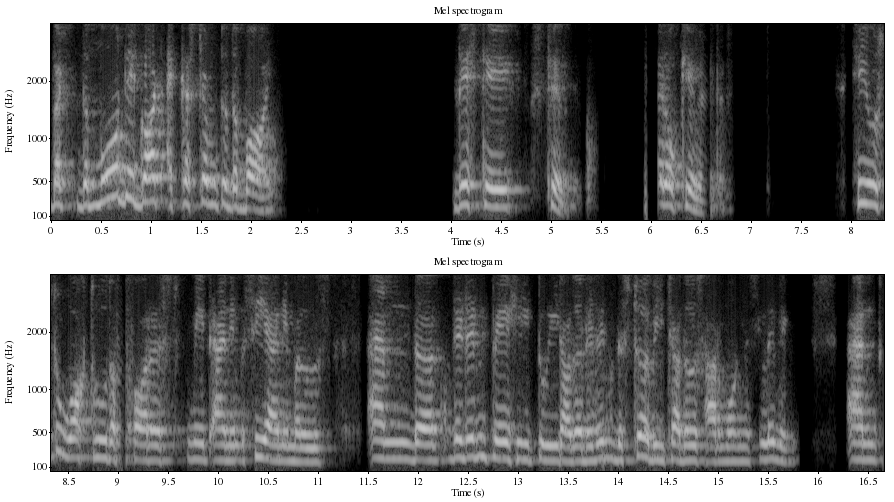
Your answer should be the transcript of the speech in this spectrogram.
But the more they got accustomed to the boy, they stayed still. They're okay with it. He used to walk through the forest, meet anim- see animals, and uh, they didn't pay heed to each other. They didn't disturb each other's harmonious living, and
